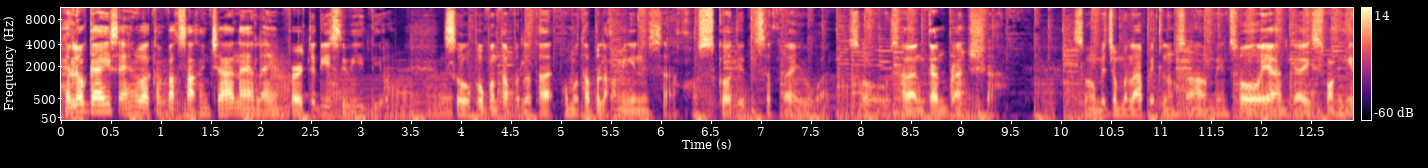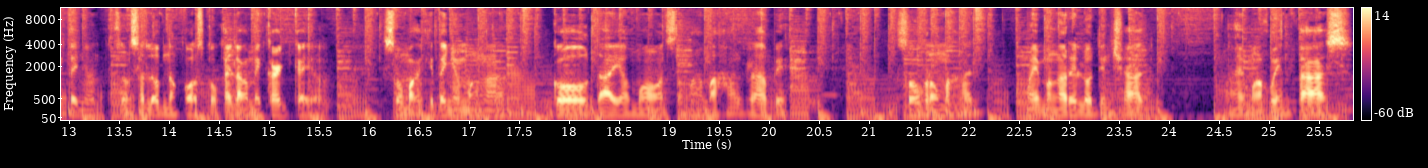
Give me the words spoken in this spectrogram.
Hello guys and welcome back sa aking channel and for today's video. So pupunta pala, ta- pumunta pala kami ngayon sa Costco dito sa Taiwan. So sa Lankan branch siya. So medyo malapit lang sa amin. So ayan guys, makikita nyo doon sa loob ng Costco, kailangan may card kayo. So makikita nyo mga gold, diamonds, mga mahal, grabe. Sobrang mahal. May mga relo din siya. May mga kwentas.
